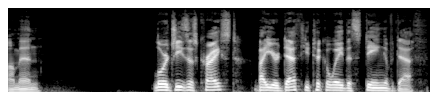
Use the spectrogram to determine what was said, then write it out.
Amen. Lord Jesus Christ, by your death you took away the sting of death.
